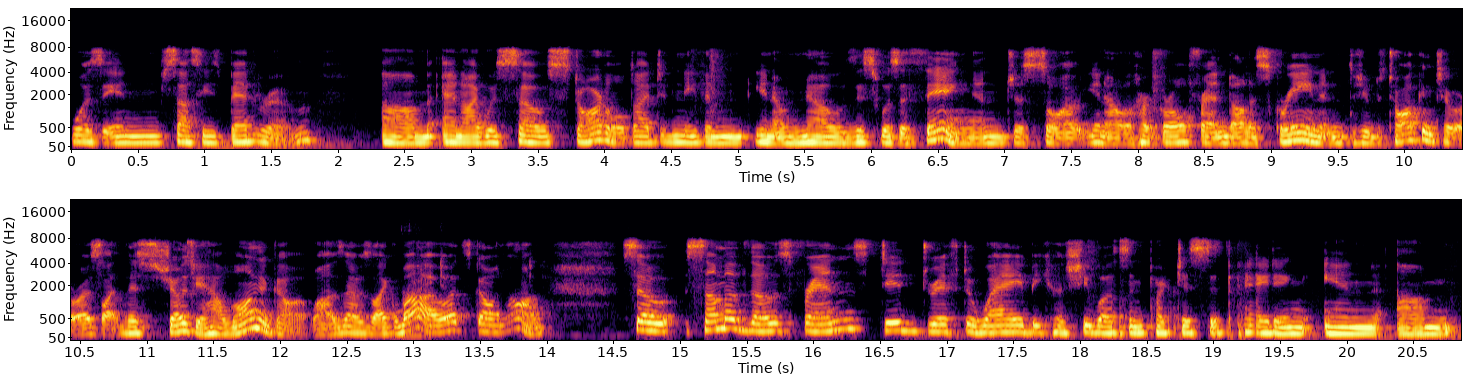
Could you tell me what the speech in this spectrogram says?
was in Sussie's bedroom um, and I was so startled. I didn't even, you know, know this was a thing and just saw, you know, her girlfriend on a screen and she was talking to her. I was like, this shows you how long ago it was. I was like, wow, what's going on? So some of those friends did drift away because she wasn't participating in, um,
